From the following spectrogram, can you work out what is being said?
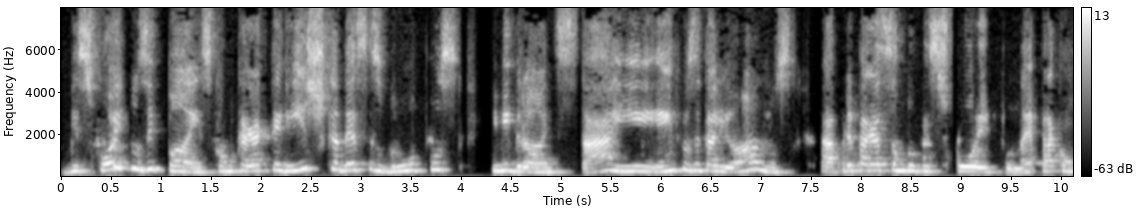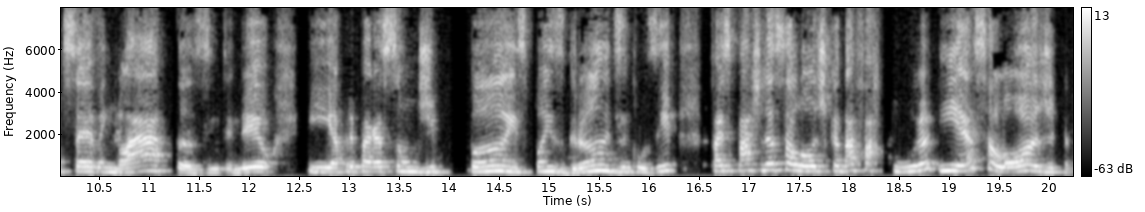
Biscoitos e pães, como característica desses grupos imigrantes, tá? E entre os italianos, a preparação do biscoito, né, para conserva em latas, entendeu? E a preparação de pães, pães grandes, inclusive, faz parte dessa lógica da fartura e essa lógica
